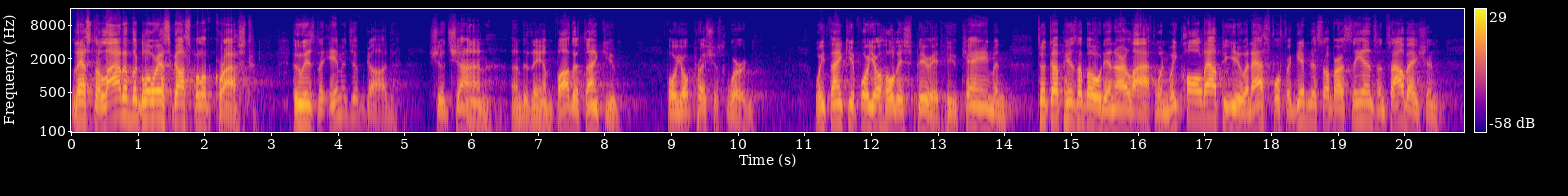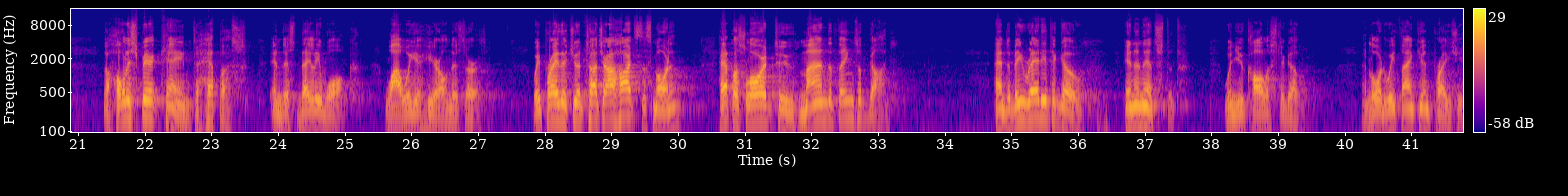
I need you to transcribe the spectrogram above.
lest the light of the glorious gospel of Christ, who is the image of God, should shine unto them. Father, thank you for your precious word. We thank you for your Holy Spirit who came and took up his abode in our life. When we called out to you and asked for forgiveness of our sins and salvation, the Holy Spirit came to help us in this daily walk while we are here on this earth. We pray that you would touch our hearts this morning. Help us, Lord, to mind the things of God and to be ready to go in an instant when you call us to go. And Lord, we thank you and praise you.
